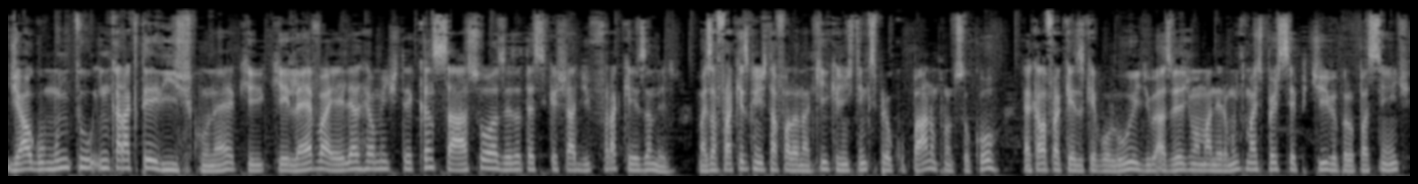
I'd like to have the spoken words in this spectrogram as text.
de algo muito incaracterístico, né? Que, que leva ele a realmente ter cansaço ou às vezes até se queixar de fraqueza mesmo. Mas a fraqueza que a gente está falando aqui, que a gente tem que se preocupar no pronto-socorro, é aquela fraqueza que evolui, de, às vezes de uma maneira muito mais perceptível pelo paciente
